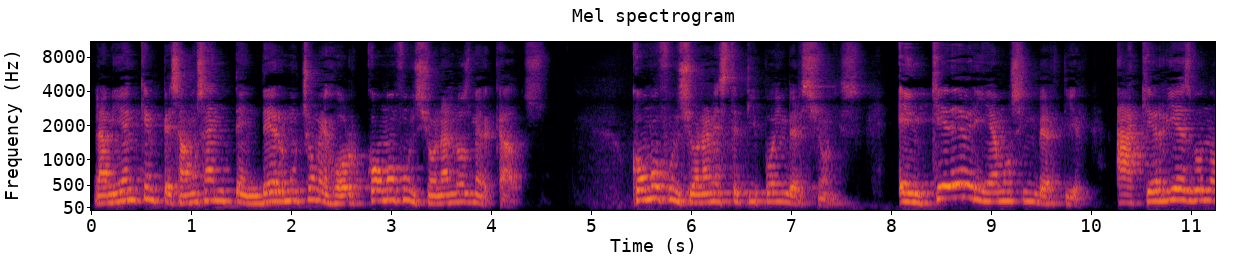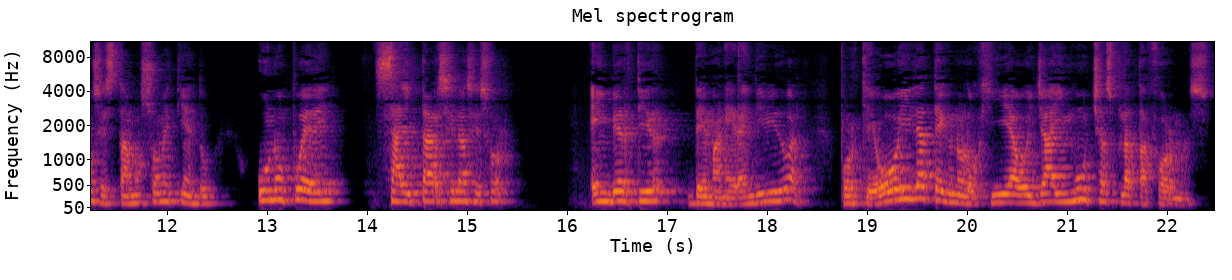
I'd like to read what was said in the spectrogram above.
la medida en que empezamos a entender mucho mejor cómo funcionan los mercados, ¿Cómo funcionan este tipo de inversiones? ¿En qué deberíamos invertir? a qué riesgos nos estamos sometiendo, uno puede saltarse el asesor e invertir de manera individual. Porque hoy la tecnología, hoy ya hay muchas plataformas,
